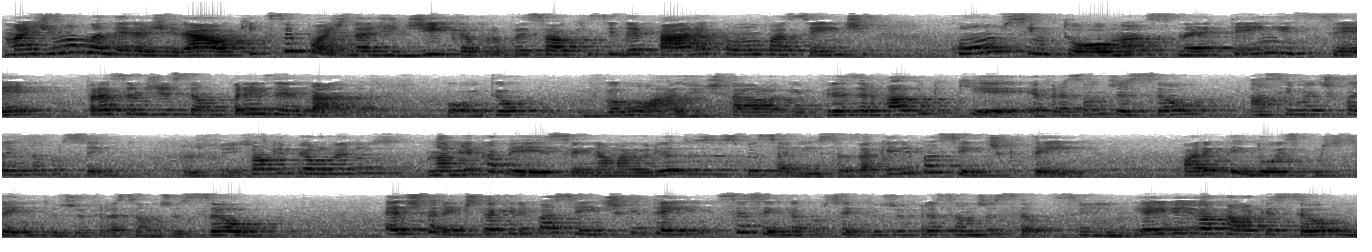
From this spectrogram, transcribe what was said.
Mas de uma maneira geral, o que, que você pode dar de dica para o pessoal que se depara com um paciente com sintomas, né? Tem IC, fração de gestão preservada? Bom, então vamos lá, a gente fala preservado o que, que é? É fração de gestão acima de 40%. Perfeito. Só que pelo menos na minha cabeça e na maioria dos especialistas, aquele paciente que tem 42% de fração de gestão é diferente daquele paciente que tem 60% de fração de gestão. Sim. E aí veio aquela questão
